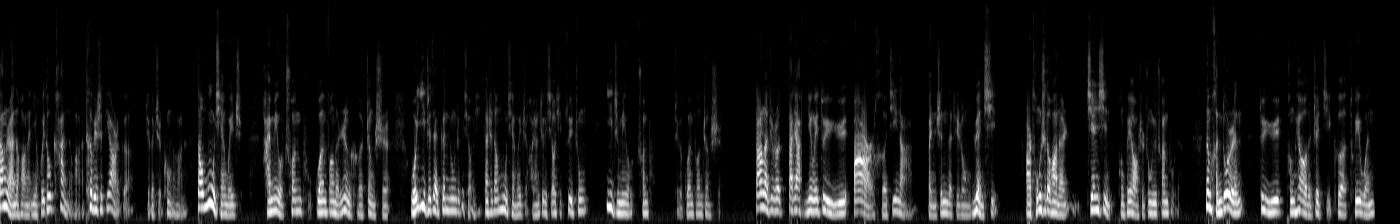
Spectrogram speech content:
当然的话呢，你回头看的话呢，特别是第二个这个指控的话呢，到目前为止还没有川普官方的任何证实。我一直在跟踪这个消息，但是到目前为止，好像这个消息最终一直没有川普这个官方证实。当然了，就是说，大家因为对于巴尔和基娜本身的这种怨气，而同时的话呢，坚信蓬佩奥是忠于川普的。那么很多人对于蓬佩奥的这几个推文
